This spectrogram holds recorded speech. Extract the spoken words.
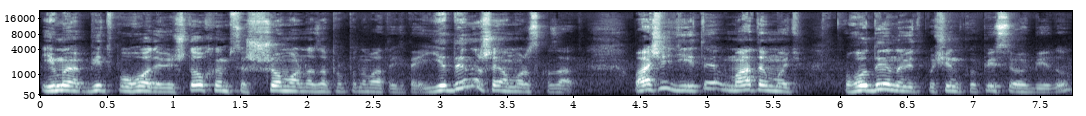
І ми від погоди відштовхуємося, що можна запропонувати дітей. Єдине, що я можу сказати, ваші діти матимуть годину відпочинку після обіду,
